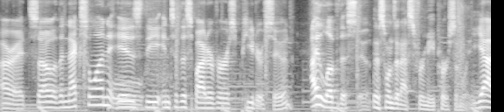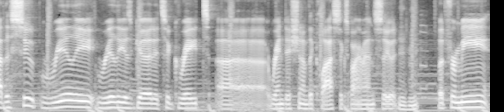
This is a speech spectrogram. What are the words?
All right, so the next one is the Into the Spider-Verse Peter suit. I love this suit. This one's an S for me personally. Yeah, this suit really, really is good. It's a great uh, rendition of the classic Spider-Man suit. Mm-hmm. But for me,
